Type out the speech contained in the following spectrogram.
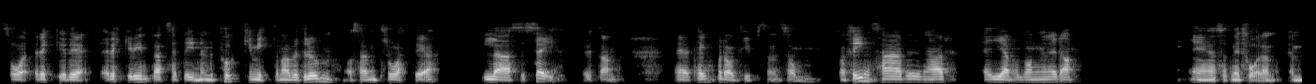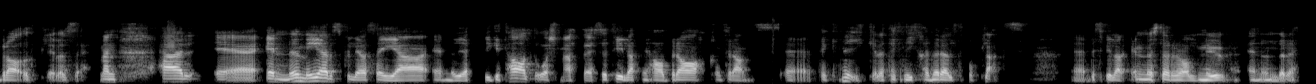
så räcker det räcker inte att sätta in en puck i mitten av ett rum och sen tro att det löser sig, utan eh, tänk på de tipsen som, som finns här i den här eh, genomgången idag Eh, så att ni får en, en bra upplevelse. Men här eh, ännu mer skulle jag säga än i ett digitalt årsmöte, se till att ni har bra konferensteknik eller teknik generellt på plats. Eh, det spelar ännu större roll nu än under ett,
